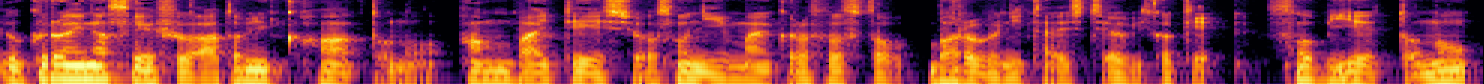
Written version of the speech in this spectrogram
ウクライナ政府がアトミックハートの販売停止をソニー、マイクロソフト、バルブに対して呼びかけ、ソビエトの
